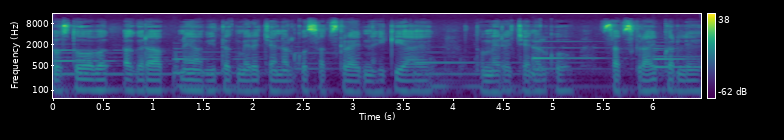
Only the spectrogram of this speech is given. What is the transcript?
दोस्तों, अब अगर आपने अभी तक मेरे चैनल को सब्सक्राइब नहीं किया है तो मेरे चैनल को सब्सक्राइब कर लें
